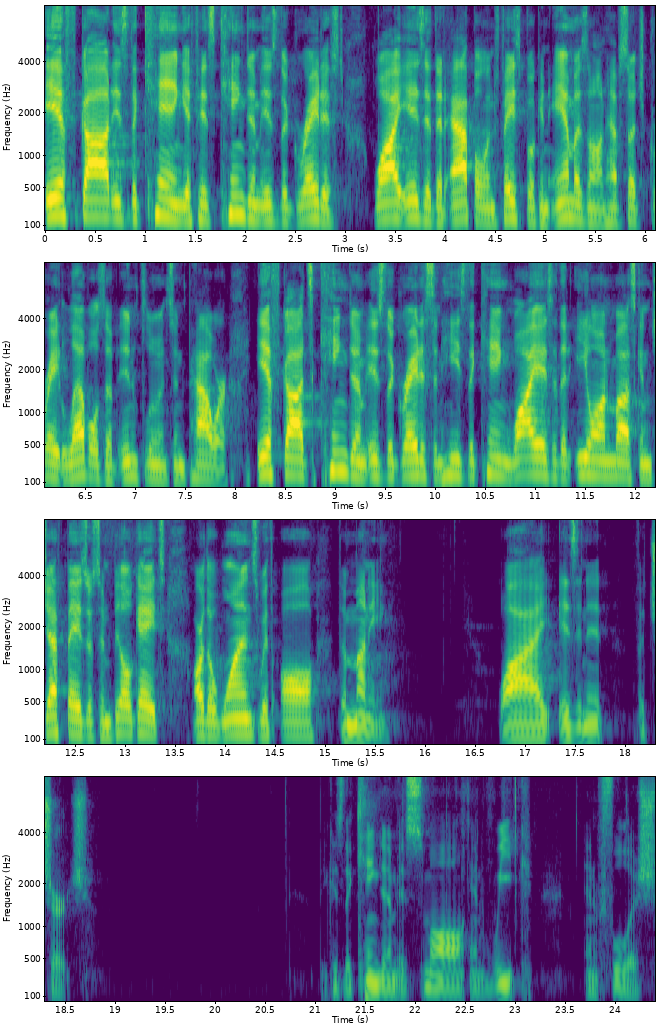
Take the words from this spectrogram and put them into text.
If God is the king, if his kingdom is the greatest, why is it that Apple and Facebook and Amazon have such great levels of influence and power? If God's kingdom is the greatest and he's the king, why is it that Elon Musk and Jeff Bezos and Bill Gates are the ones with all the money? Why isn't it the church? Because the kingdom is small and weak and foolish.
